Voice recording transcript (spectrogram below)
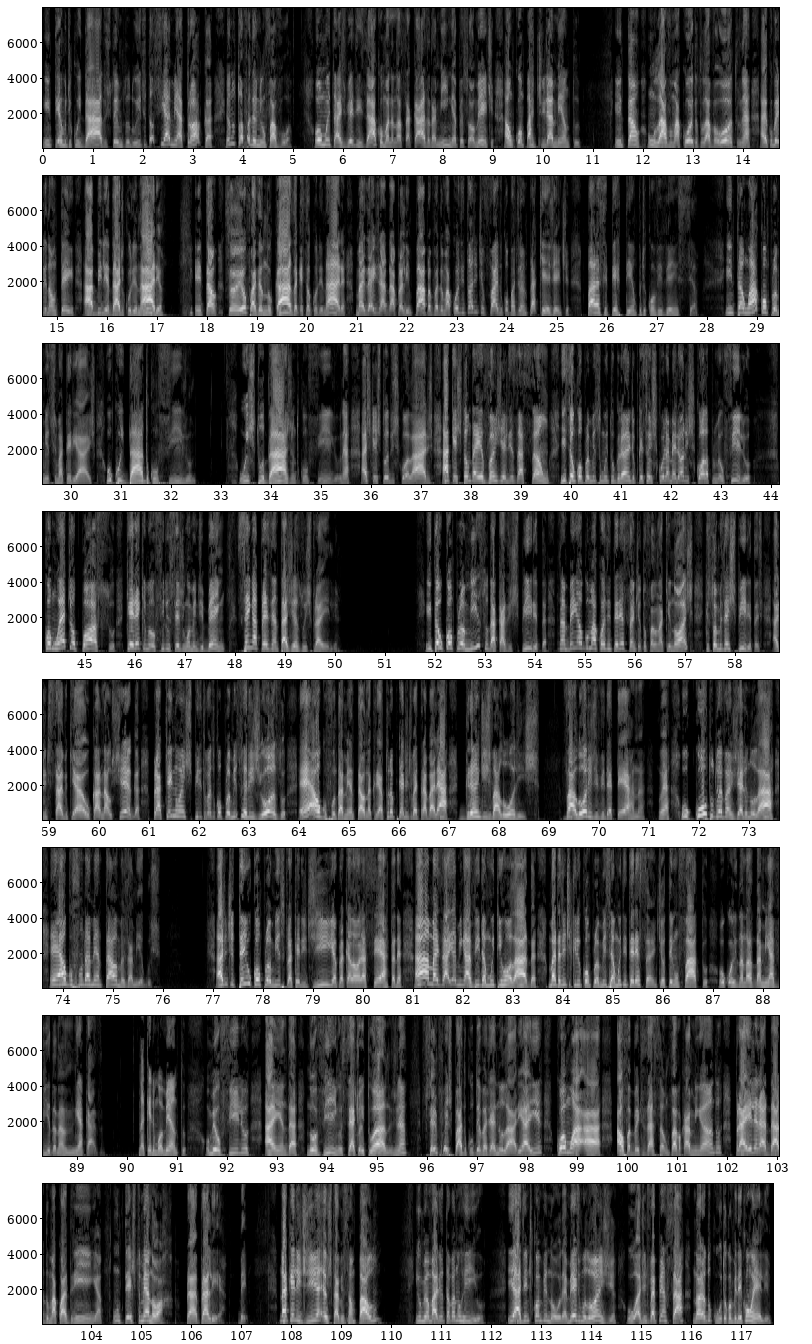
em termos de cuidados, em termos de tudo isso. Então, se é a minha troca, eu não estou fazendo nenhum favor. Ou muitas vezes há, como na nossa casa, na minha, pessoalmente, há um compartilhamento. Então, um lava uma coisa, outro lava outro, né? Aí, como ele não tem a habilidade culinária, então, sou eu fazendo no caso a questão culinária, mas aí já dá para limpar, para fazer uma coisa. Então a gente faz o compartilhamento para quê, gente? Para se ter tempo de convivência. Então há compromissos materiais, o cuidado com o filho, o estudar junto com o filho, né? As questões escolares, a questão da evangelização. Isso é um compromisso muito grande, porque se eu escolho a melhor escola para o meu filho, como é que eu posso querer que meu filho seja um homem de bem sem apresentar Jesus para ele? Então, o compromisso da casa espírita também é alguma coisa interessante. Eu estou falando aqui nós que somos espíritas. A gente sabe que a, o canal chega para quem não é espírita, mas o compromisso religioso é algo fundamental na criatura, porque a gente vai trabalhar grandes valores. Valores de vida eterna, não é? O culto do evangelho no lar é algo fundamental, meus amigos. A gente tem o compromisso para aquele dia, para aquela hora certa, né? Ah, mas aí a minha vida é muito enrolada. Mas a gente cria o compromisso, é muito interessante. Eu tenho um fato ocorrido na, na minha vida, na minha casa. Naquele momento, o meu filho, ainda novinho, 7, 8 anos, né? Sempre fez parte do culto do evangelho no lar. E aí, como a, a alfabetização estava caminhando, para ele era dado uma quadrinha, um texto menor para ler. Naquele dia eu estava em São Paulo e o meu marido estava no Rio. E a gente combinou, né? Mesmo longe, o, a gente vai pensar na hora do culto. Eu combinei com ele.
